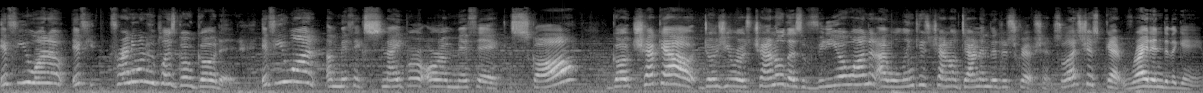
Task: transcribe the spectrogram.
if you want to, if you, for anyone who plays Go Goated, if you want a mythic sniper or a mythic skull, go check out Dogiro's channel. There's a video on it. I will link his channel down in the description. So let's just get right into the game.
